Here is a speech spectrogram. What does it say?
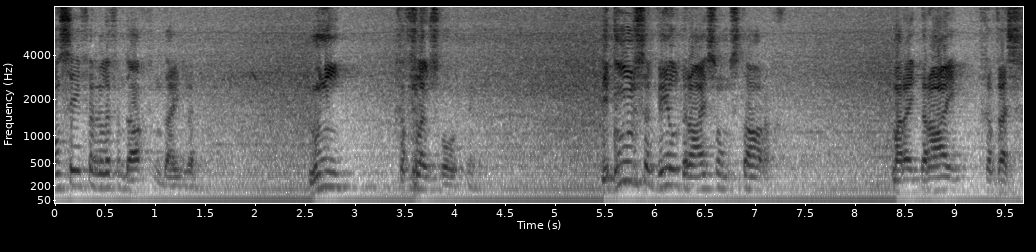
Ons sê vir hulle vandag van duidelik, moet nie geflous word nie. Die boerse wiel draai soms starig, maar hy draai gewis.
